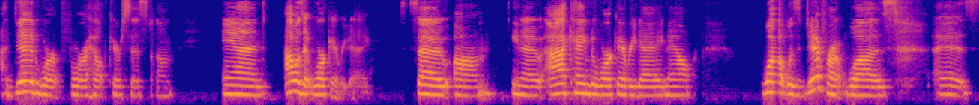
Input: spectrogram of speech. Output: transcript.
I did work for a healthcare system and I was at work every day. So, um, you know, I came to work every day. Now, what was different was, as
